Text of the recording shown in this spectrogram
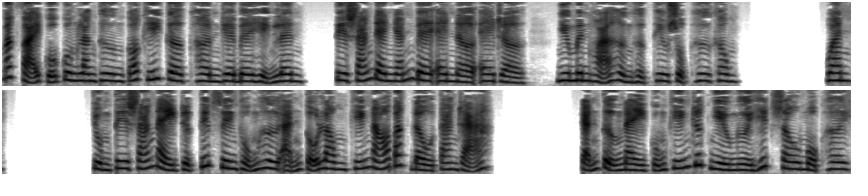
Mắt phải của quân lăng thương có khí cơ hơn GB hiện lên, tia sáng đen nhánh BNR, như minh hỏa hừng hực thiêu sụp hư không. Oanh! Chùm tia sáng này trực tiếp xuyên thủng hư ảnh tổ long khiến nó bắt đầu tan rã. Cảnh tượng này cũng khiến rất nhiều người hít sâu một hơi.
